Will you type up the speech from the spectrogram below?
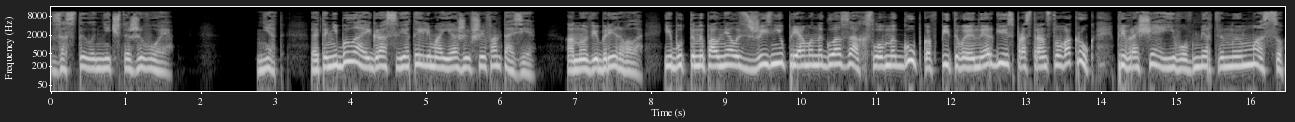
застыло нечто живое. Нет, это не была игра света или мои ожившие фантазии. Оно вибрировало и будто наполнялось жизнью прямо на глазах, словно губка, впитывая энергию из пространства вокруг, превращая его в мертвенную массу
